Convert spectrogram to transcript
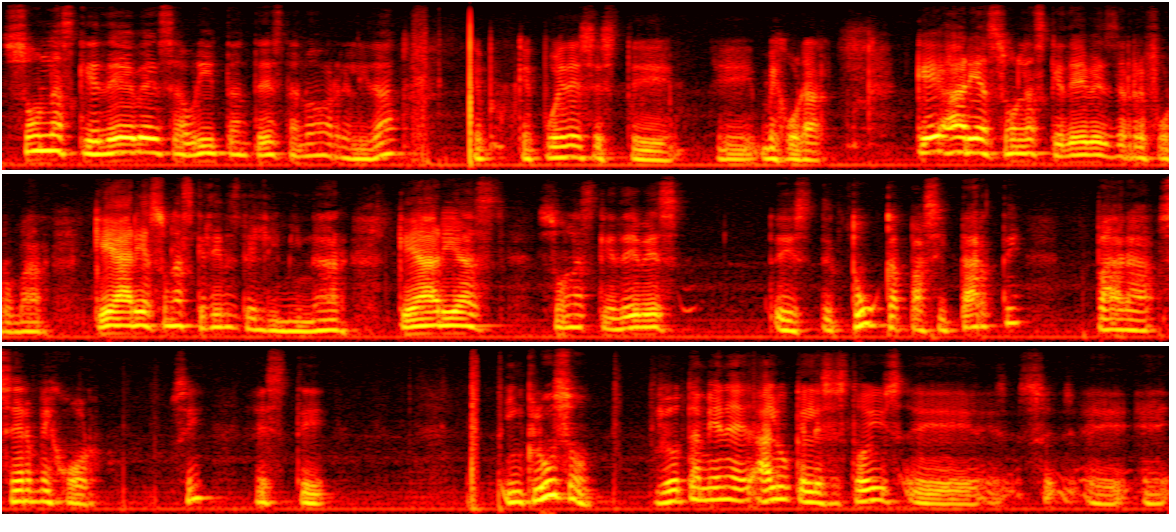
son las que debes ahorita ante esta nueva realidad que, puedes este, eh, mejorar. ¿Qué áreas son las que debes de reformar? ¿Qué áreas son las que debes de eliminar? ¿Qué áreas son las que debes este, tú capacitarte para ser mejor, ¿sí? Este, incluso yo también eh, algo que les estoy eh, eh,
